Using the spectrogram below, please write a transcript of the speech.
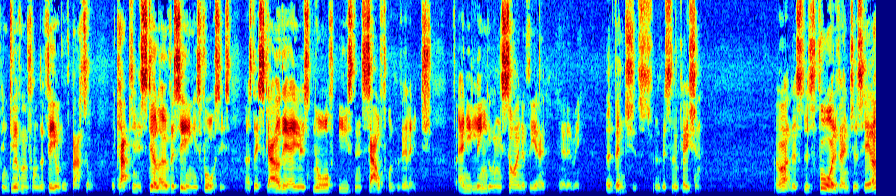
been driven from the field of battle, the captain is still overseeing his forces as they scour the areas north, east, and south of the village for any lingering sign of the enemy adventures at this location. Alright, there's, there's four adventures here.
